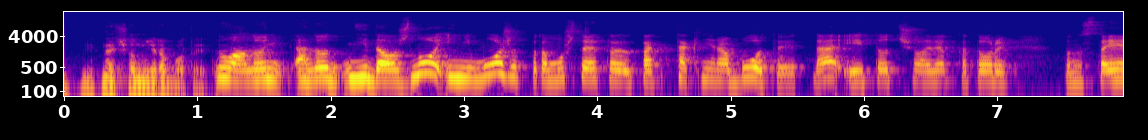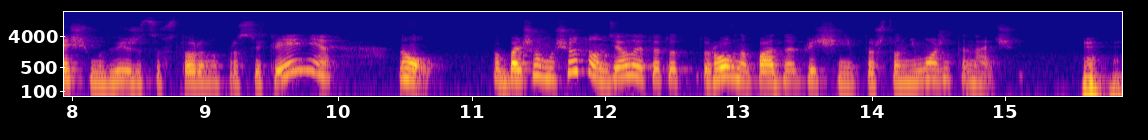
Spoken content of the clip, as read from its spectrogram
иначе он не работает. Ну, оно, оно не должно и не может, потому что это так, так не работает, да, и тот человек, который по-настоящему движется в сторону просветления, ну, по большому счету он делает это ровно по одной причине, потому что он не может иначе. Угу.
